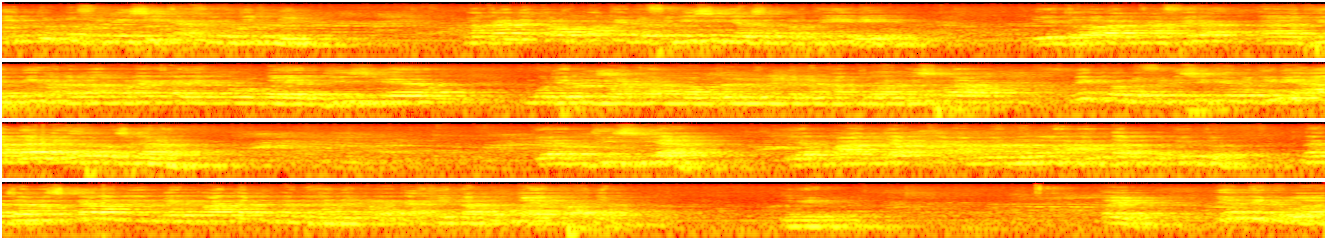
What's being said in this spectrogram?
Itu definisi kafir dhimmi. Makanya kalau pakai definisi yang seperti ini, yaitu orang kafir uh, adalah mereka yang mau bayar jizyah, kemudian mereka mau tunduk dengan aturan Islam. Ini kalau definisi kayak begini ada nggak sampai sekarang? Ya jizyah, ya pajak keamanan lah anggap begitu. Dan zaman sekarang yang bayar pajak bukan hanya mereka, kita pun bayar pajak. Begitu. Baik. Yang kedua,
